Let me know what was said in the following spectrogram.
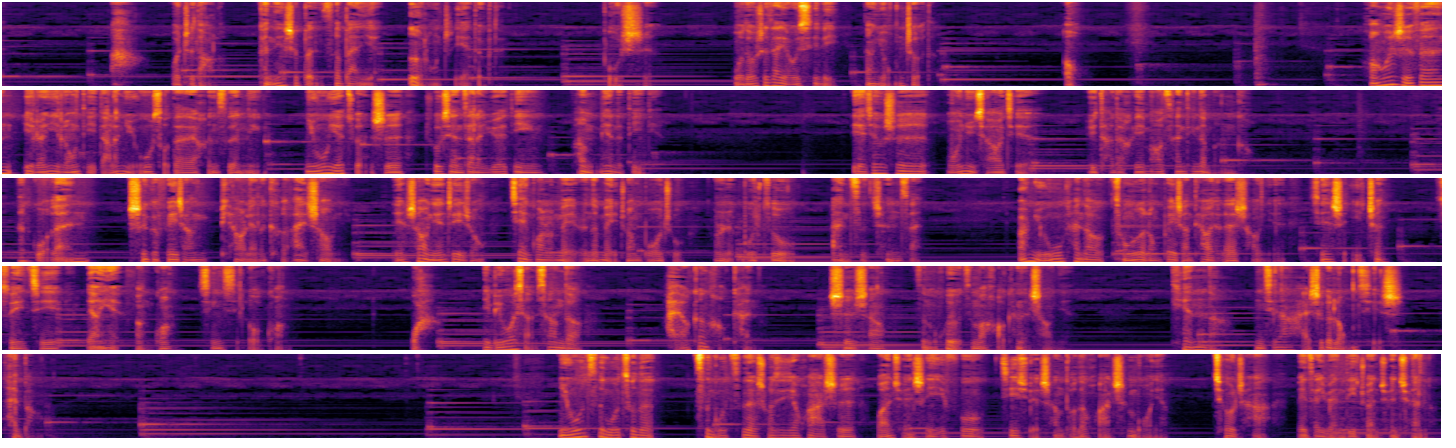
啊，我知道了，肯定是本色扮演恶龙职业，对不对？不是，我都是在游戏里当勇者的。黄昏时分，一人一龙抵达了女巫所在的黑森林，女巫也准时出现在了约定碰面的地点，也就是魔女小姐与她的黑猫餐厅的门口。那果然是个非常漂亮的可爱少女，连少年这种见惯了美人的美妆博主都忍不住暗自称赞。而女巫看到从恶龙背上跳下来的少年，先是一震，随即两眼放光，欣喜若狂。哇，你比我想象的还要更好看呢！世上怎么会有这么好看的少年？天哪，你竟然还是个龙骑士，太棒了！女巫自顾自的、自顾自的说这些话时，完全是一副积雪上头的花痴模样，就差没在原地转圈圈了。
